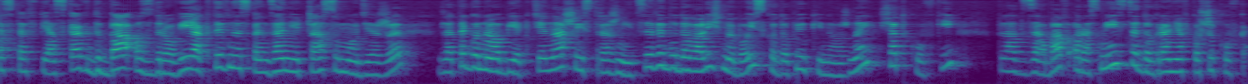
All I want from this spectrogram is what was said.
OSP w Piaskach dba o zdrowie i aktywne spędzanie czasu młodzieży, dlatego na obiekcie naszej strażnicy wybudowaliśmy boisko do piłki nożnej, siatkówki, plac zabaw oraz miejsce do grania w koszykówkę.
